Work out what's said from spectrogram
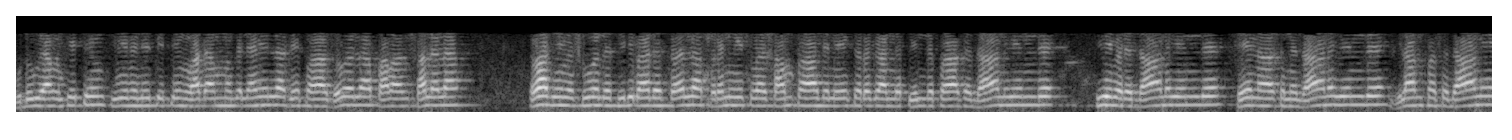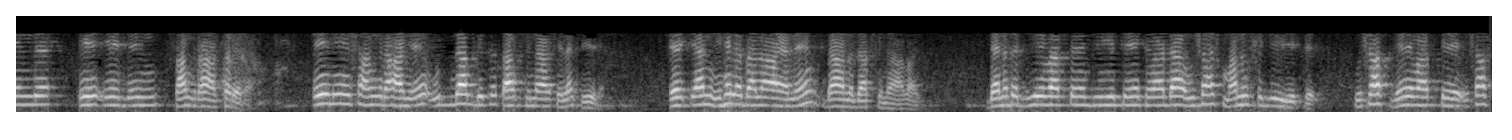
උඩුයන් පිටින් කියවෙන පිටින් වඩම්මක නැවිලා දෙපා දොවලා පවන් සලලා එවාගෙම සුවඳ පිළිබඳ කරලා ප්‍රණීතව සම්පාදනය කරගන්න පින්දපාත දානෙන්ද පියවර දානයෙන්ද, සේනාසන දානයෙන්ද, විලම්පස දානයෙන්ද ඒ ඒ දෙයින් සංග්‍රහ කරනවා. ඒ මේ සංග්‍රහය උද්දග්ගිත දක්ෂිනා කියලා කියනවා. ඒ කියන්නේ ඉහළ බලා යන දාන දක්ෂිනාවයි. දැනට ජීවත් වෙන ජීවිතයට වඩා උසස් මනුෂ්‍ය ජීවිතය, උසස් දේවත්වයේ, උසස්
